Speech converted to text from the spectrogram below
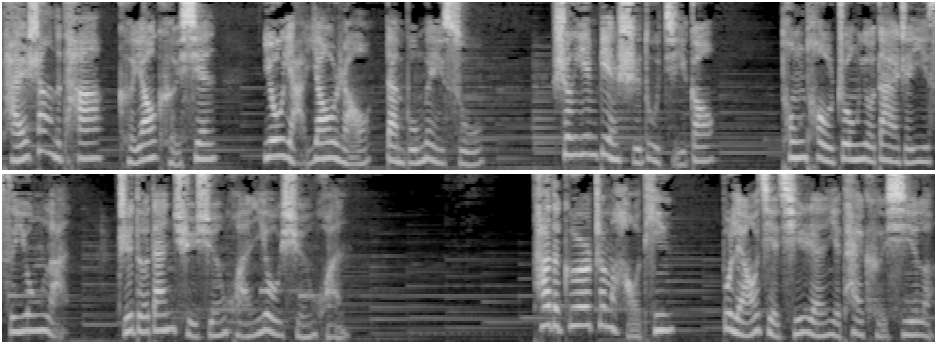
台上的她可妖可仙。优雅妖娆，但不媚俗，声音辨识度极高，通透中又带着一丝慵懒，值得单曲循环又循环。他的歌这么好听，不了解其人也太可惜了。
